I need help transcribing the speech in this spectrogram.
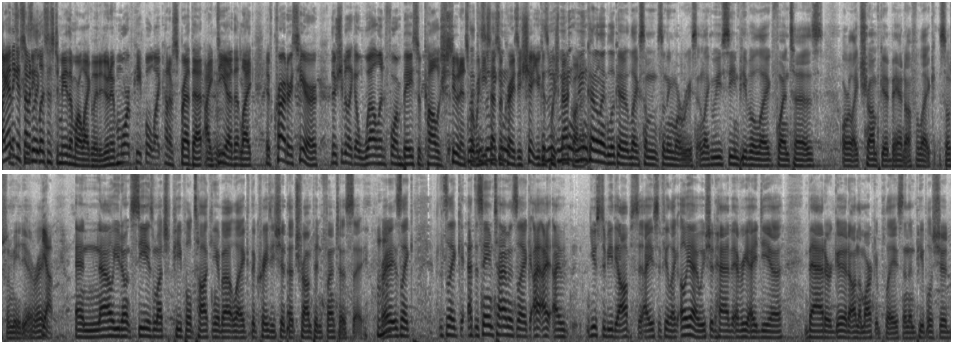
Like I think if somebody like- listens to me, they're more likely to do. it. And if more people like kind of spread that idea that like if Crowder's here, there should be like a well-informed base of college students where when he says we some crazy shit, you can 'cause we- push we, back can, on we it. can kind of like look at like some something more recent. Like we've seen people like Fuentes or like Trump get banned off of like social media, right? Yeah. And now you don't see as much people talking about like the crazy shit that Trump and Fuentes say, Mm-hmm. right? It's like it's like at the same time, it's like I, I I used to be the opposite. I used to feel like oh yeah, we should have every idea, bad or good, on the marketplace, and then people should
